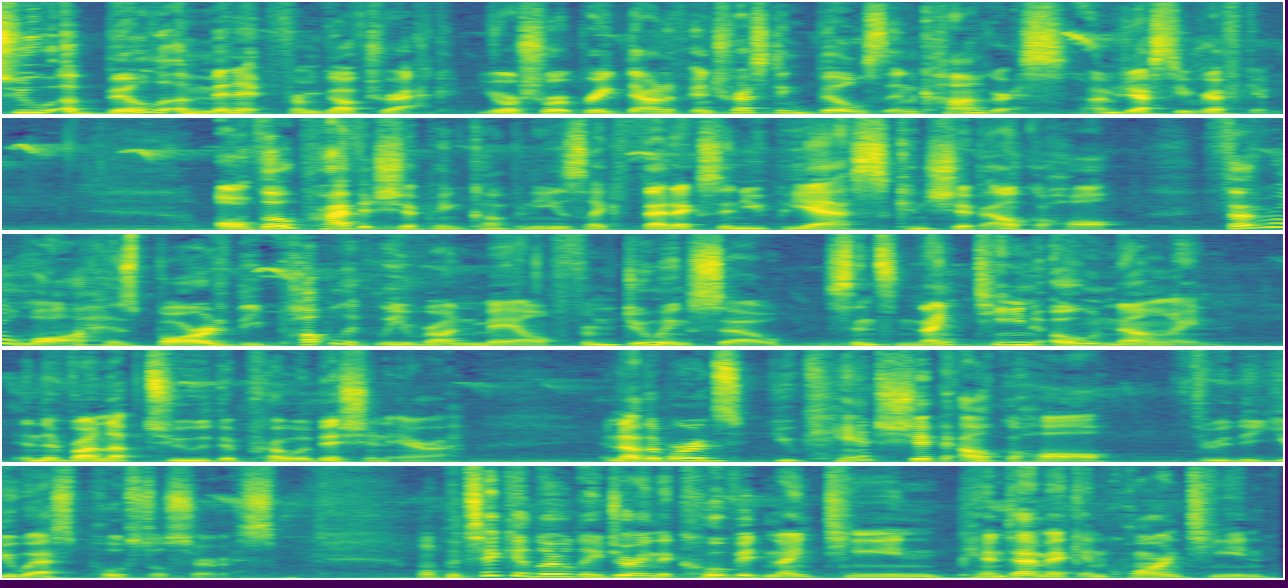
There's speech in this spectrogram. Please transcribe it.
to A Bill a Minute from GovTrack, your short breakdown of interesting bills in Congress. I'm Jesse Rifkin. Although private shipping companies like FedEx and UPS can ship alcohol, federal law has barred the publicly run mail from doing so since 1909 in the run up to the Prohibition era. In other words, you can't ship alcohol through the U.S. Postal Service. Well, particularly during the COVID 19 pandemic and quarantine,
